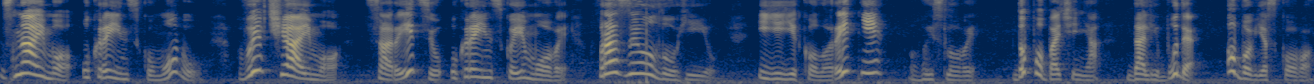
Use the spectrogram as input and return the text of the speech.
Знаймо українську мову, вивчаймо царицю української мови, фразеологію і її колоритні вислови. До побачення! Далі буде обов'язково!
